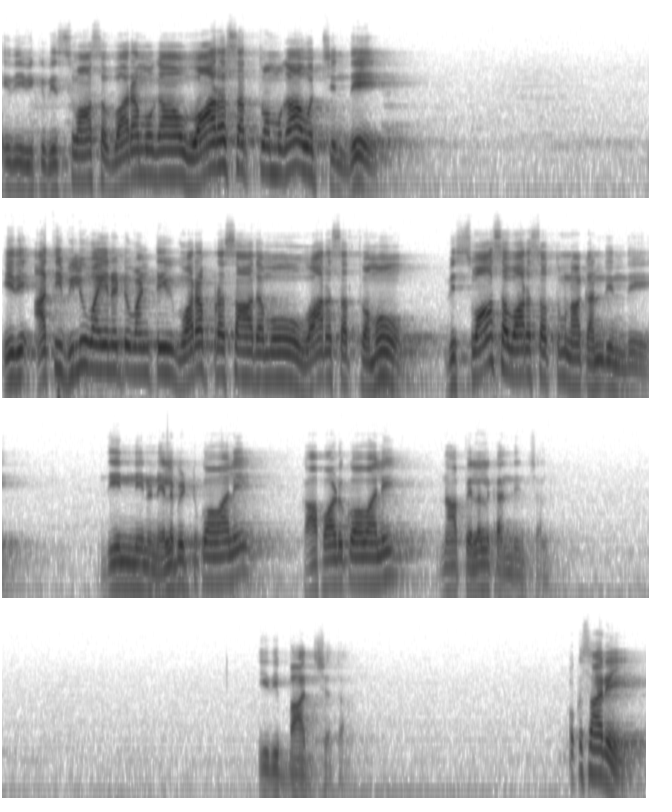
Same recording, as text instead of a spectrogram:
ఇది విశ్వాస వరముగా వారసత్వముగా వచ్చింది. ఇది అతి విలువైనటువంటి వరప్రసాదము వారసత్వము విశ్వాస వారసత్వం నాకు అందింది. దీన్ని నేను నిలబెట్టుకోవాలి కాపాడుకోవాలి నా పిల్లలకు అందించాలి. ఇది బాధ్యత. ఒకసారి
